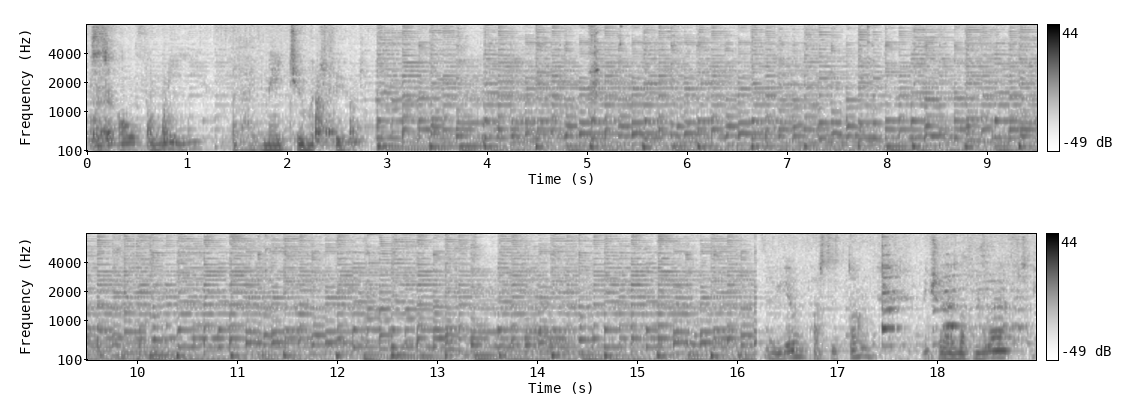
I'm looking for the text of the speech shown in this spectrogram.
This is all for me, but I've made too much food. Pasta's done. Make sure there's nothing left.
